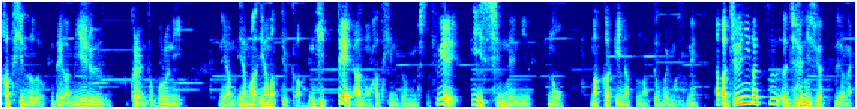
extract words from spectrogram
初日の出が見えるくらいのところに山山っていうかに行ってあの初日の出を見ました。すげえいい新年の幕開けになったなって思いますね。なんか12月、12月じゃない、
